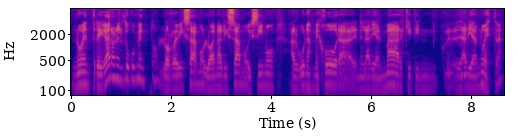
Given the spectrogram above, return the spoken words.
Nos entregaron el documento, lo revisamos, lo analizamos, hicimos algunas mejoras en el área del marketing, el área nuestra.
